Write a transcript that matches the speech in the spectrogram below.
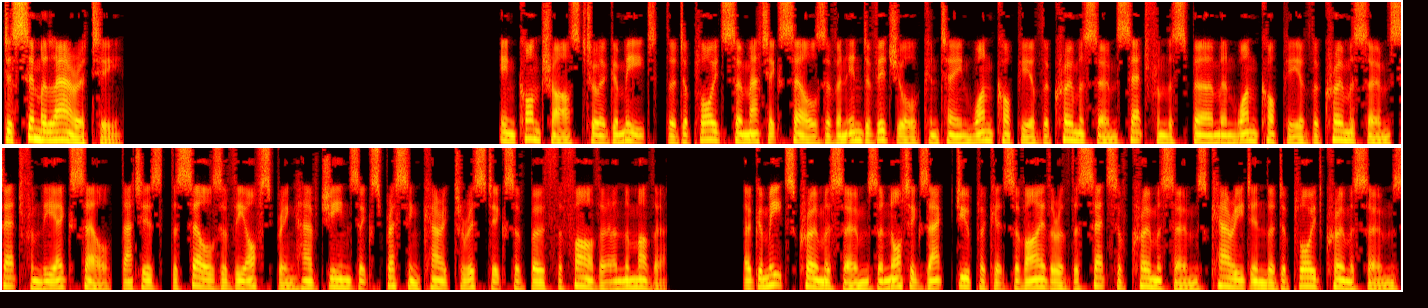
Dissimilarity In contrast to a gamete, the diploid somatic cells of an individual contain one copy of the chromosome set from the sperm and one copy of the chromosome set from the egg cell, that is, the cells of the offspring have genes expressing characteristics of both the father and the mother. A gamete's chromosomes are not exact duplicates of either of the sets of chromosomes carried in the diploid chromosomes,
